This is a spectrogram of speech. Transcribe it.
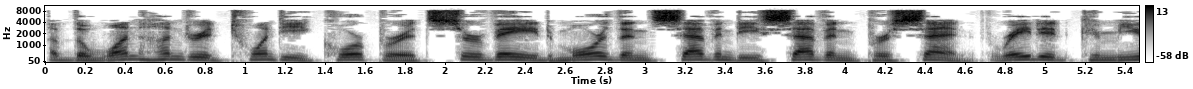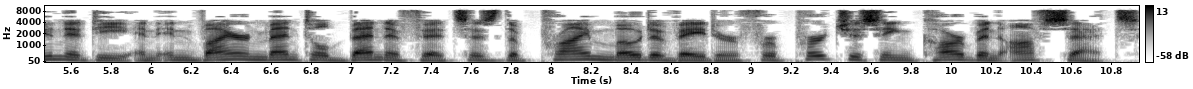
of the 120 corporates surveyed, more than 77% rated community and environmental benefits as the prime motivator for purchasing carbon carbon offsets.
